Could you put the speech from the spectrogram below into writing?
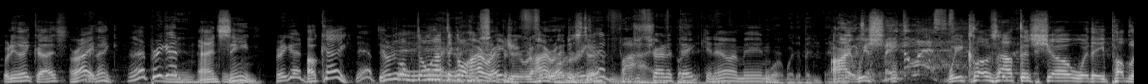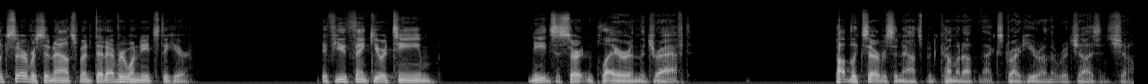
What do you think, guys? All right. What do you think? Yeah, pretty good. Mm-hmm. And scene. Pretty good. Okay. Yeah, You don't, don't have to go Yeah, high, should've high four. register. Pretty good. I'm just trying to think, you know, I mean, Four would have been better. All right, we, we close out this show with a public service announcement that everyone needs to hear. If you think your team needs a certain player in the draft, public service announcement coming up next, right here on the Rich Eisen Show.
